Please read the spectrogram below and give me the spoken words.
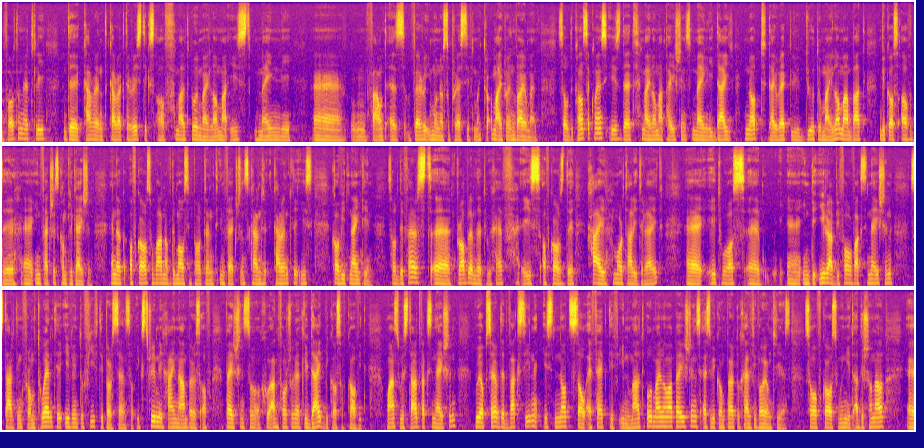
unfortunately, the current characteristics of multiple myeloma is mainly uh, found as very immunosuppressive micro microenvironment. So the consequence is that myeloma patients mainly die not directly due to myeloma, but because of the uh, infectious complication. And uh, of course, one of the most important infections currently is COVID-19. So the first uh, problem that we have is, of course, the high mortality rate. Uh, it was uh, uh, in the era before vaccination starting from 20 even to 50 percent, so extremely high numbers of patients who, who, unfortunately died because of COVID. Once we start vaccination, we observe that vaccine is not so effective in multiple myeloma patients as we compare to healthy volunteers. So of course we need additional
